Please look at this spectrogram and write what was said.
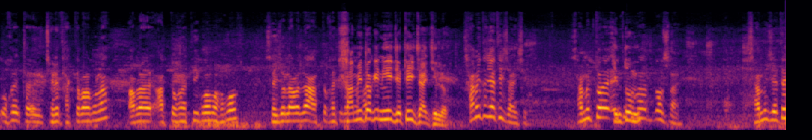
ওকে ছেড়ে থাকতে পারব না আমরা আত্মঘাতী করব হব সেই জন্য আমাদের আত্মঘাতী স্বামী তোকে নিয়ে যেতেই চাইছিল? স্বামী তো যেতেই চাইছে। স্বামী তো কিন্তু- কিন্তু দোষ নাই। স্বামী যেতে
